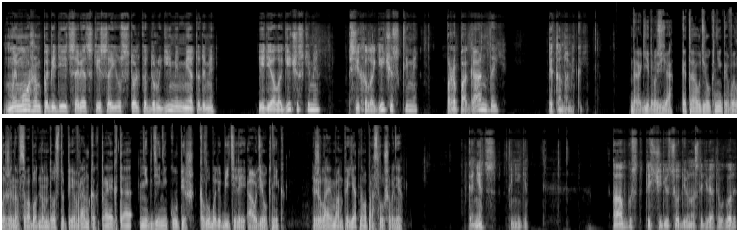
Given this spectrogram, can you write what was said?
Мы можем победить Советский Союз только другими методами, идеологическими, психологическими, пропагандой, экономикой. Дорогие друзья, эта аудиокнига выложена в свободном доступе в рамках проекта «Нигде не купишь» Клуба любителей аудиокниг. Желаем вам приятного прослушивания. Конец книги. Август 1999 года.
